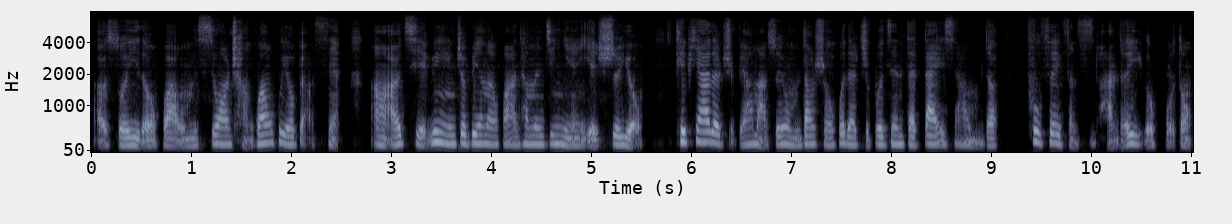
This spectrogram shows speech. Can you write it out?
呃，所以的话，我们希望场观会有表现啊，而且运营这边的话，他们今年也是有 KPI 的指标嘛，所以我们到时候会在直播间再带一下我们的。付费粉丝团的一个活动，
